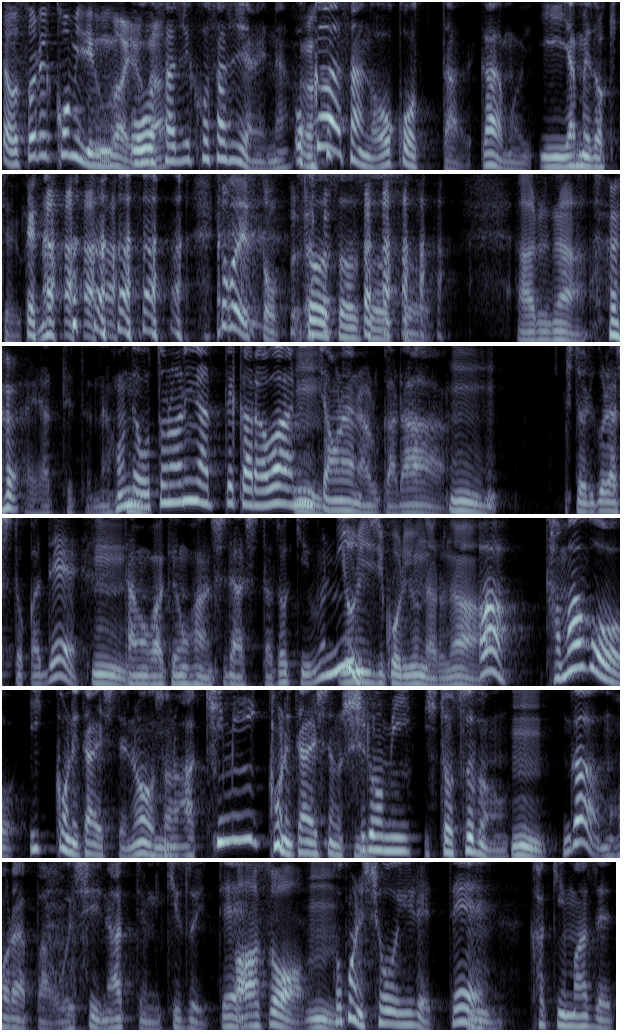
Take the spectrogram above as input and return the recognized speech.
多分それ込みでうまいよな。大さじ小さじじゃないな。お母さんが怒ったがもういいやめ時というかな。そこでストップ。そうそうそうそう。あるな。やってたな。ほんで大人になってからは兄ちゃん親になるから、うん。一人暮らしとかでん卵かけご飯しだした時よりに、事故りになるな。あ、卵1個に対しての、その、あ、黄身1個に対しての白身1つ分が、もうほらやっぱ美味しいなっていうのに気づいて、ああ、そう。うんこ。こに醤油入れて、かき混ぜ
